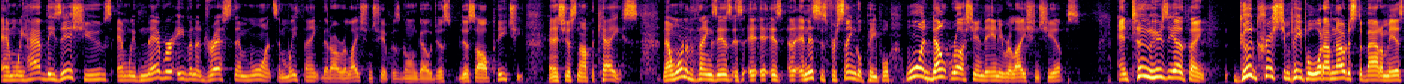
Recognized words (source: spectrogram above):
and we have these issues and we've never even addressed them once and we think that our relationship is going to go just, just all peachy and it's just not the case. Now one of the things is, is, is and this is for single people one don't rush into any relationships. And two here's the other thing. Good christian people what i've noticed about them is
